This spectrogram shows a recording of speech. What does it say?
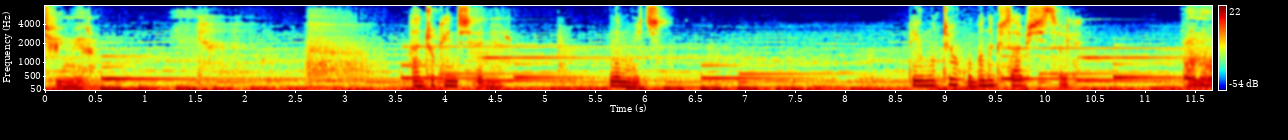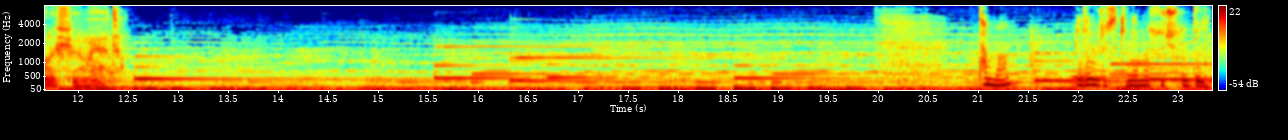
Hiç bilmiyorum. Ben çok endişeleniyorum. Nemo için. Bir umut yok mu? Bana güzel bir şey söyle. Ona uğraşıyorum hayatım. Tamam. Biliyoruz ki Nemo suçlu değil.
